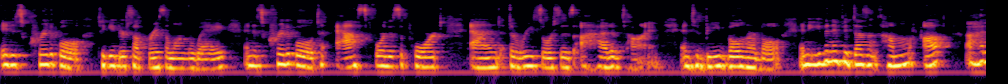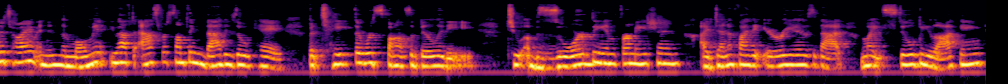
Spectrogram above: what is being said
it is critical to give yourself grace along the way. And it's critical to ask for the support and the resources ahead of time and to be vulnerable. And even if it doesn't come up, ahead of time and in the moment you have to ask for something, that is okay. But take the responsibility to absorb the information, identify the areas that might still be lacking,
